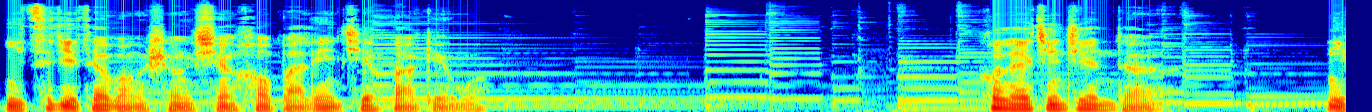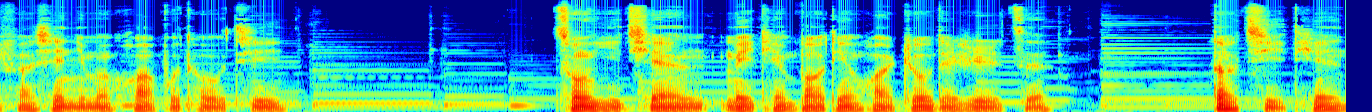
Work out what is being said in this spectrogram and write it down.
你自己在网上选好，把链接发给我。后来渐渐的，你发现你们话不投机。从以前每天煲电话粥的日子，到几天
